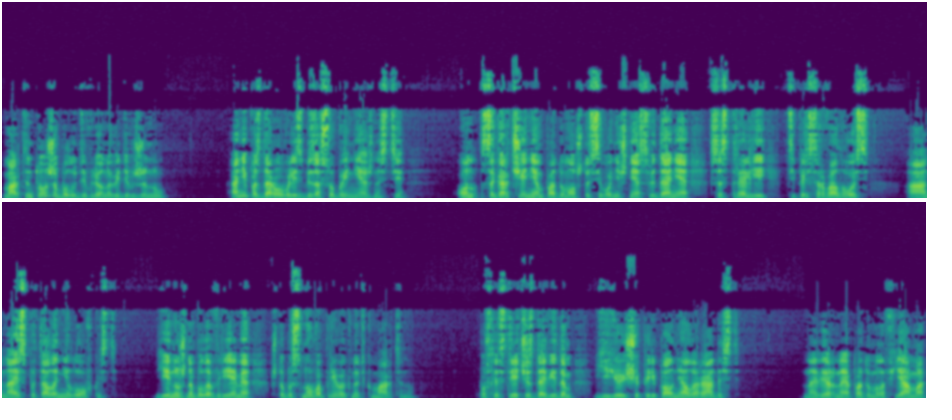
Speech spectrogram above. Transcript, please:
Мартин тоже был удивлен, увидев жену. Они поздоровались без особой нежности. Он с огорчением подумал, что сегодняшнее свидание с Эстрельей теперь сорвалось, а она испытала неловкость. Ей нужно было время, чтобы снова привыкнуть к Мартину. После встречи с Давидом ее еще переполняла радость. Наверное, подумала Фьяма,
